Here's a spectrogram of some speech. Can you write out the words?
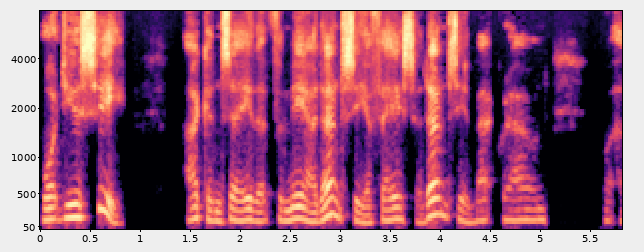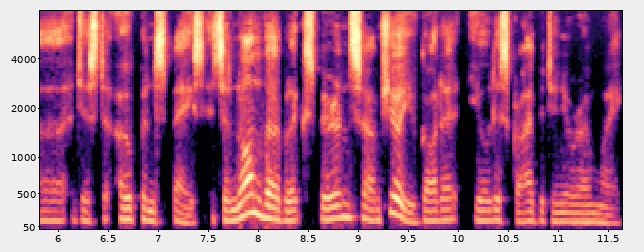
What do you see? I can say that for me, I don't see a face, I don't see a background, uh, just an open space. It's a non-verbal experience, so I'm sure you've got it. You'll describe it in your own way.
